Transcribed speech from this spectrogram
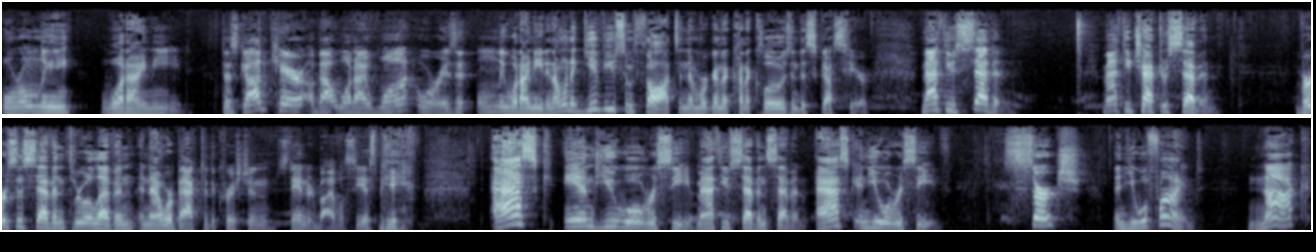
Or only what I need? Does God care about what I want, or is it only what I need? And I want to give you some thoughts, and then we're going to kind of close and discuss here. Matthew 7. Matthew chapter 7, verses 7 through 11, and now we're back to the Christian Standard Bible, CSB. Ask and you will receive. Matthew 7 7. Ask and you will receive. Search and you will find. Knock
